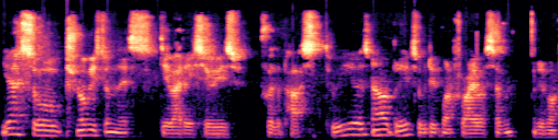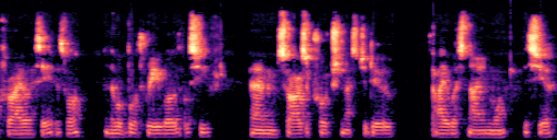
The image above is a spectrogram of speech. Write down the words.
Yeah, so Shinobi's done this day by day series for the past three years now, I believe. So we did one for iOS 7, we did one for iOS 8 as well, and they were both really well received. Um, so I was approached and asked to do the iOS 9 one this year,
